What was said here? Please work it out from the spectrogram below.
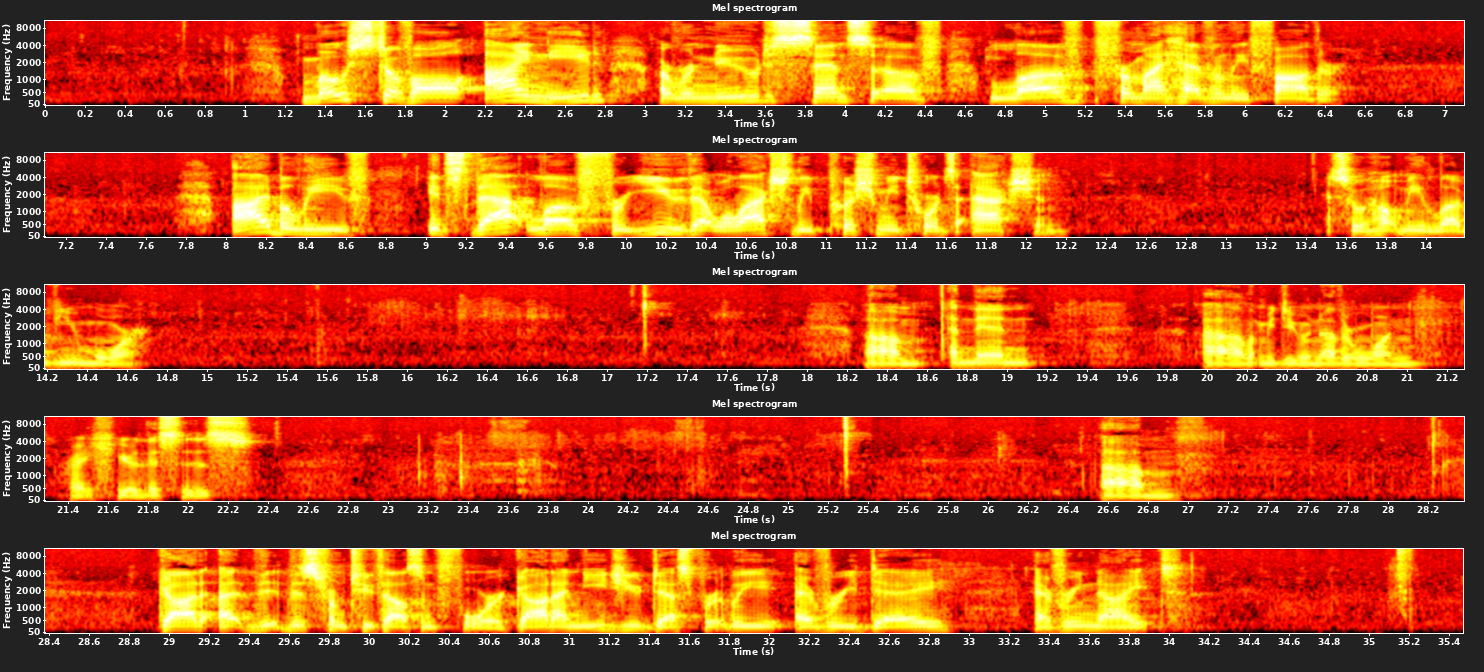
Most of all, I need a renewed sense of love for my Heavenly Father. I believe it's that love for you that will actually push me towards action. So help me love you more. Um, and then uh, let me do another one right here. This is. Um, God, uh, th- this is from 2004. God, I need you desperately every day, every night.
